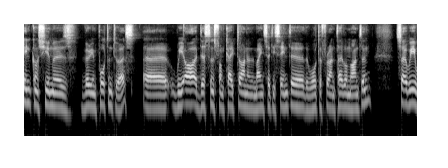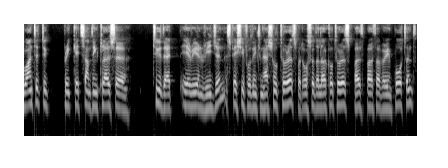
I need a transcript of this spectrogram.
end consumer is very important to us. Uh, we are a distance from Cape Town and the main city centre, the waterfront, Table Mountain. So we wanted to get something closer to that area and region, especially for the international tourists, but also the local tourists. Both both are very important.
